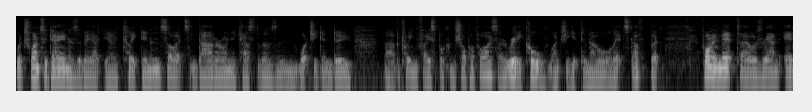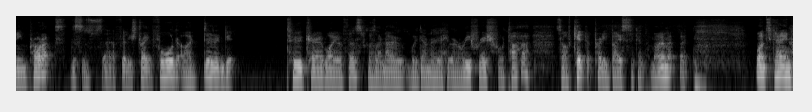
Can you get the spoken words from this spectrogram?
which once again is about you know, collecting insights and data on your customers and what you can do uh, between Facebook and Shopify. So really cool once you get to know all that stuff. But following that uh, was around adding products. This is uh, fairly straightforward. I didn't get too carried away with this because I know we're going to have a refresh for Taha. So I've kept it pretty basic at the moment. But once again,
